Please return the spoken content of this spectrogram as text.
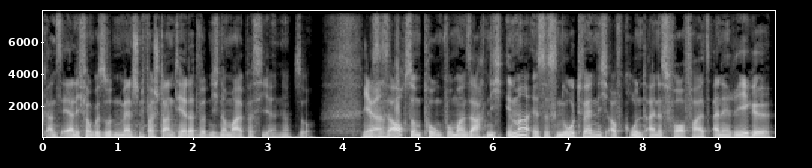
ganz ehrlich, vom gesunden Menschenverstand her, das wird nicht normal passieren. Ne? So. Ja. Das ist auch so ein Punkt, wo man sagt, nicht immer ist es notwendig, aufgrund eines Vorfalls eine Regel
